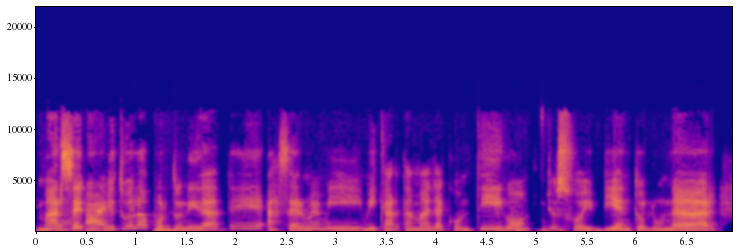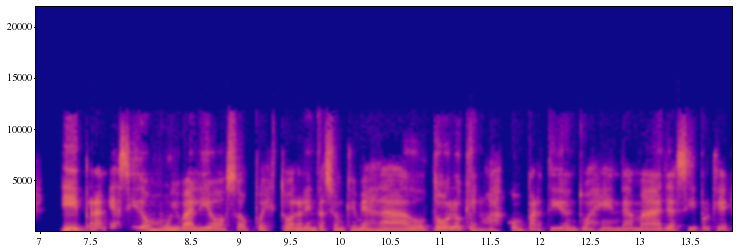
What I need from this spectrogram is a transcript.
Marce, yo tuve la oportunidad de hacerme mi, mi carta maya contigo. Yo soy viento lunar. Eh, para mí ha sido muy valioso, pues, toda la orientación que me has dado, todo lo que nos has compartido en tu agenda Maya, sí, porque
